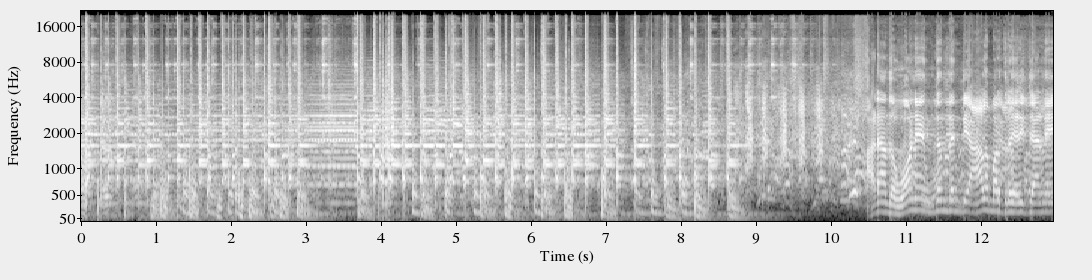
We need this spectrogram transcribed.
வட்டு அட அந்த ஓனே இந்த தண்டி ஆலமரத்துல ஏறிட்டானே.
